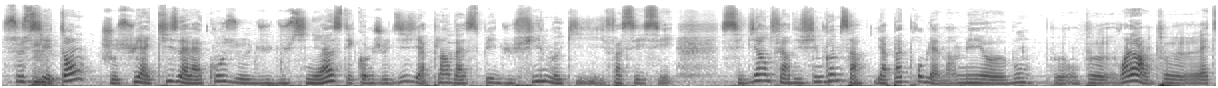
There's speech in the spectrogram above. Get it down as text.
Ceci étant, je suis acquise à la cause du, du cinéaste et comme je dis, il y a plein d'aspects du film qui, enfin, c'est, c'est, c'est bien de faire des films comme ça. Il n'y a pas de problème. hein. Mais euh, bon, on peut, on peut- voilà, on peut être,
